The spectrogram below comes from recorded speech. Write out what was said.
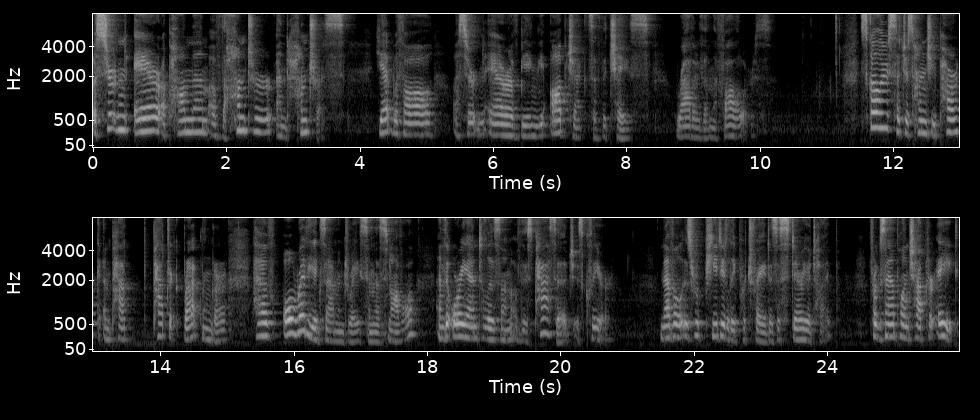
a certain air upon them of the hunter and huntress, yet withal a certain air of being the objects of the chase rather than the followers. Scholars such as Hyungji Park and Pat Patrick Brantlinger have already examined race in this novel, and the Orientalism of this passage is clear. Neville is repeatedly portrayed as a stereotype. For example, in chapter 8,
